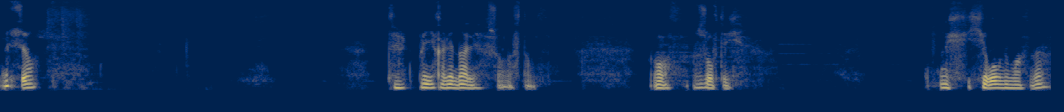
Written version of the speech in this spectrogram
Ну все. Так, поїхали далі. Що у нас там? О, жовтий. У них хілов нема, да?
